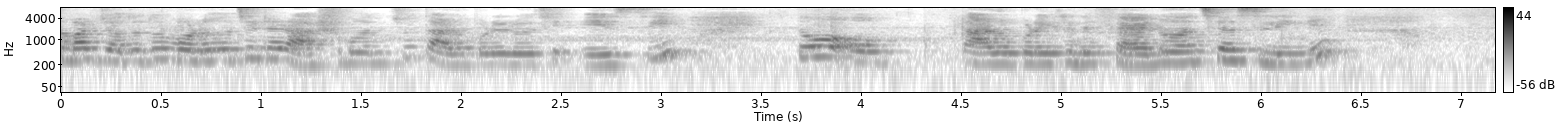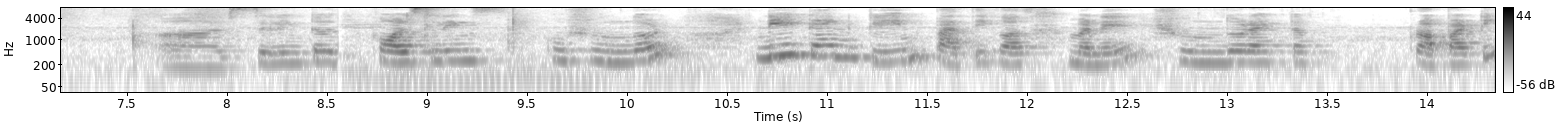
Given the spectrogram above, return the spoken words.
আমার যতদূর মনে হচ্ছে এটা রাসমঞ্চ, তার উপরে রয়েছে এসি তো তার উপরে এখানে ফ্যানও আছে আর সিলিংয়ে আর সিলিংটা ফল সিলিংস খুব সুন্দর। নিট অ্যান্ড ক্লিন পাতি কথা মানে সুন্দর একটা প্রপার্টি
